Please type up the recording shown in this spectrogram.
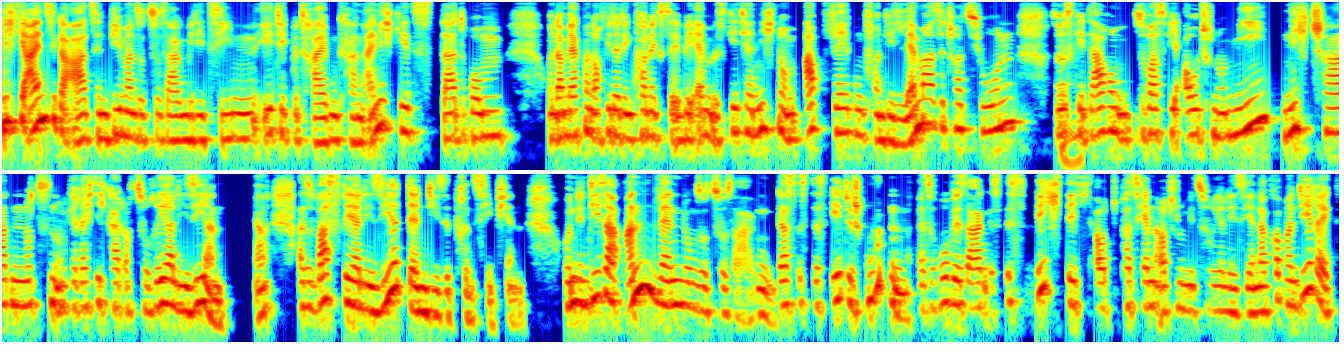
nicht die einzige Art sind, wie man sozusagen Medizin, Ethik betreiben kann. Eigentlich geht es darum, und da merkt man auch wieder den Konnex zur EBM, es geht ja nicht nur um Abwägung von Dilemmasituationen, sondern mhm. es geht darum, sowas wie Autonomie, Nichtschaden, Nutzen und Gerechtigkeit auch zu realisieren. Ja, also was realisiert denn diese Prinzipien? Und in dieser Anwendung sozusagen, das ist das ethisch Guten, also wo wir sagen, es ist wichtig, Patientenautonomie zu realisieren. Da kommt man direkt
